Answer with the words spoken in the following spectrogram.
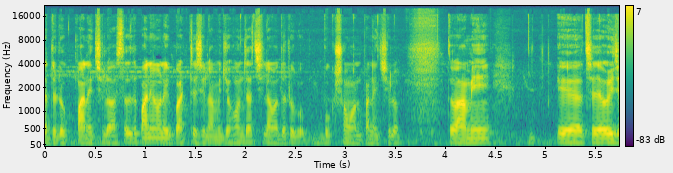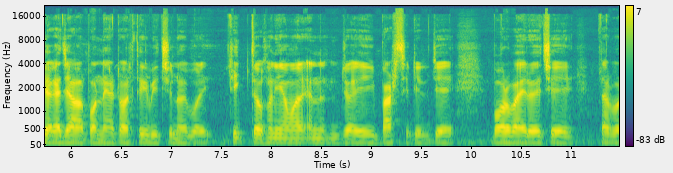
এতটুকু পানি ছিল। আস্তে আস্তে পানি অনেক বাড়তেছিল। আমি যখন যাচ্ছিলাম, এতটুকু বুক সমান পানি ছিল। তো আমি হচ্ছে ওই জায়গায় যাওয়ার পর নেটওয়ার্ক থেকে বিচ্ছিন্ন হয়ে পড়ি। ঠিক তখনই আমার এই ভার্সিটির যে বড় ভাই রয়েছে, তারপর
